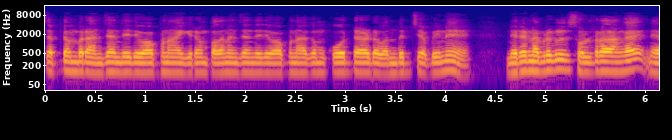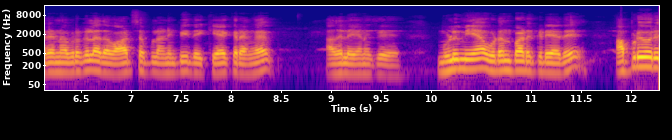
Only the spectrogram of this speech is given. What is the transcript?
செப்டம்பர் அஞ்சாந்தேதி ஓப்பன் ஆகிறோம் பதினஞ்சாந்தேதி ஓப்பன் ஆகும் கோர்ட் ஆர்டர் வந்துடுச்சு அப்படின்னு நிறைய நபர்கள் சொல்கிறாங்க நிறைய நபர்கள் அதை வாட்ஸ்அப்பில் அனுப்பி இதை கேட்குறாங்க அதில் எனக்கு முழுமையாக உடன்பாடு கிடையாது. அப்படி ஒரு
